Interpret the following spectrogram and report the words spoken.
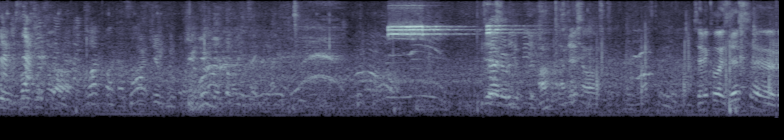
э, два часа. Здесь? Сергей Николаевич, здесь? э,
